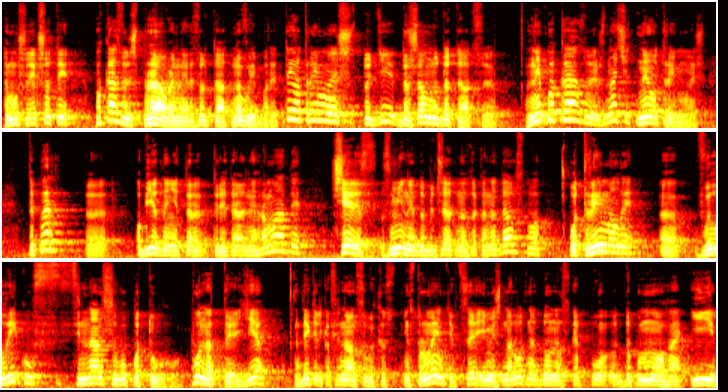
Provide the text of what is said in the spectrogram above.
Тому що якщо ти показуєш правильний результат на вибори, ти отримуєш тоді державну дотацію. Не показуєш, значить не отримуєш. Тепер е, об'єднані тер- територіальні громади через зміни до бюджетного законодавства отримали е, велику фінансову потугу. Понад те, є декілька фінансових інструментів: це і міжнародна донорська допомога, і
